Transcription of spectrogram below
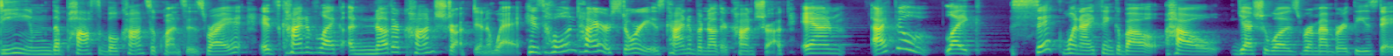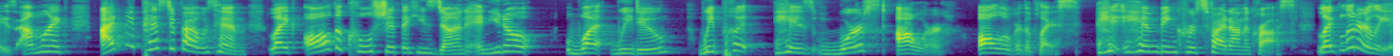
deem the possible consequences, right? It's kind of like another construct in a way. His whole entire story is kind of another construct. And I feel like sick when I think about how Yeshua is remembered these days. I'm like, I'd be pissed if I was him. Like all the cool shit that he's done. And you know what we do? We put his worst hour all over the place. H- him being crucified on the cross. Like literally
